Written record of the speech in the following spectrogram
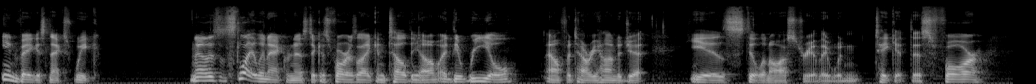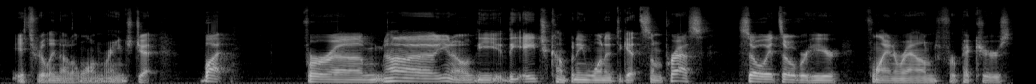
in Vegas next week. Now this is slightly anachronistic as far as I can tell. The, uh, the real AlphaTauri HondaJet is still in Austria. They wouldn't take it this far it's really not a long range jet. But for um, uh, you know the the H company wanted to get some press, so it's over here flying around for pictures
